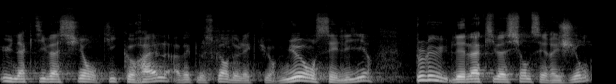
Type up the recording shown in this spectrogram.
une activation qui corrèle avec le score de lecture. Mieux on sait lire, plus l'activation de ces régions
